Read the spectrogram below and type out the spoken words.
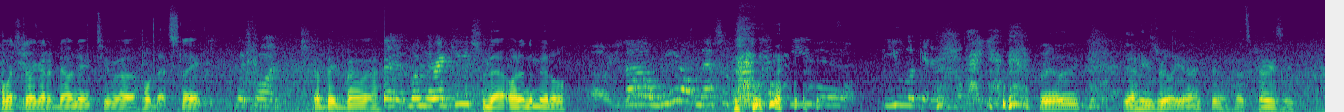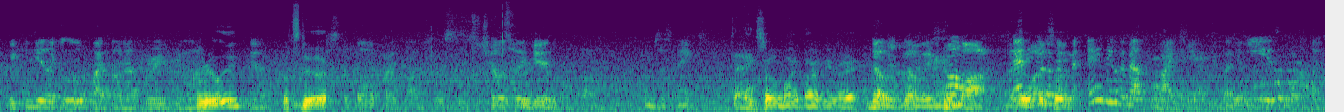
How much do I gotta donate to uh, hold that snake? Which one? That big boa? The one in the red cage? That one in the middle? oh, you Uh, know. we don't mess with him. he will. You look at him, he'll bite you. Really? Yeah, he's really active. That's crazy. We can get like a little python out for you if you want. Really? Yeah. Let's do it. Just the ball python, so this is as chill as they get. Comes the snakes. Dang, so it might bite me, right? No, no, they will Well, not. That's Anything why. with, so? a, anything with a mouth can bite you, but he is more like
